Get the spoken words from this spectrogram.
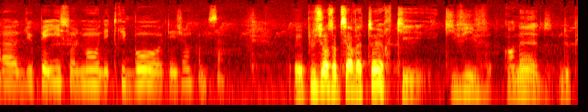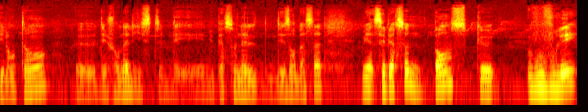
euh, du pays seulement, des tribaux, des gens comme ça. Euh, plusieurs observateurs qui, qui, vivent en Inde depuis longtemps euh, des journalistes, du personnel des ambassades, eh ces personnes pensent que vous voulez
